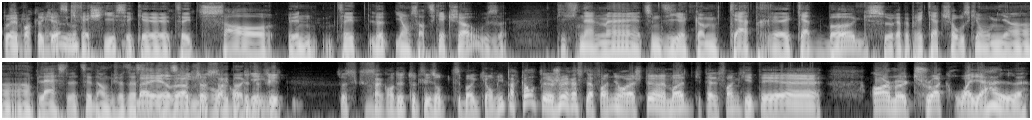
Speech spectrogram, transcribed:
Peu importe Mais lequel. ce qui fait chier, c'est que tu sors une. Là, ils ont sorti quelque chose. Puis finalement, tu me dis, il y a comme quatre, euh, quatre bugs sur à peu près quatre choses qu'ils ont mis en, en place. Là, donc, je veux dire, Ben, c'est euh, ça, nouveau sans compter, les, ça, c'est sans compter tous les autres petits bugs qu'ils ont mis. Par contre, le jeu reste le fun. Ils ont rajouté un mode qui était le fun, qui était euh, Armored Truck Royal.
